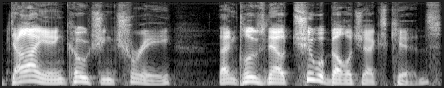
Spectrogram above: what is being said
dying coaching tree that includes now two of Belichick's kids.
